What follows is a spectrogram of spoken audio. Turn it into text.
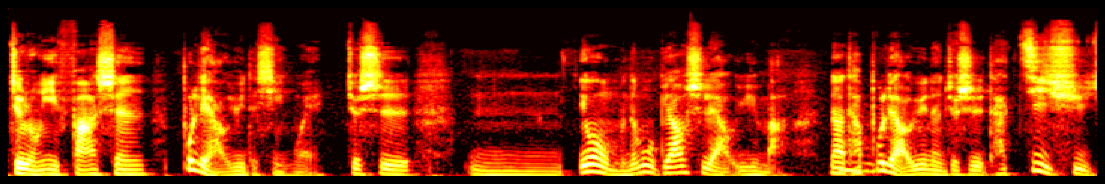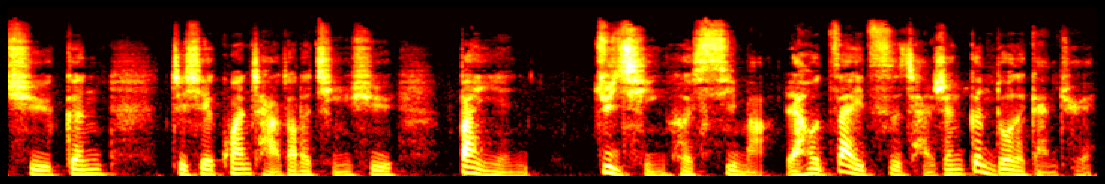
就容易发生不疗愈的行为。就是，嗯，因为我们的目标是疗愈嘛。那他不疗愈呢，就是他继续去跟这些观察到的情绪扮演剧情和戏码，然后再一次产生更多的感觉。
